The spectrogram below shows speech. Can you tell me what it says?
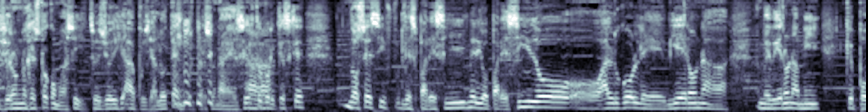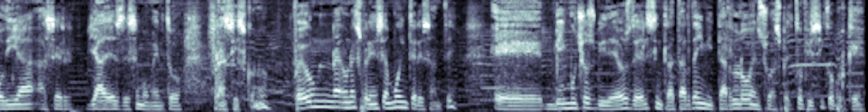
hicieron un gesto como así. Entonces yo dije, ah, pues ya lo tengo el personaje, ¿cierto? Porque es que no sé si les parecí medio parecido o algo le vieron a, me vieron a mí que podía hacer ya desde ese momento Francisco, ¿no? Fue una, una experiencia muy interesante. Eh, vi muchos videos de él sin tratar de imitarlo en su aspecto físico, porque,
